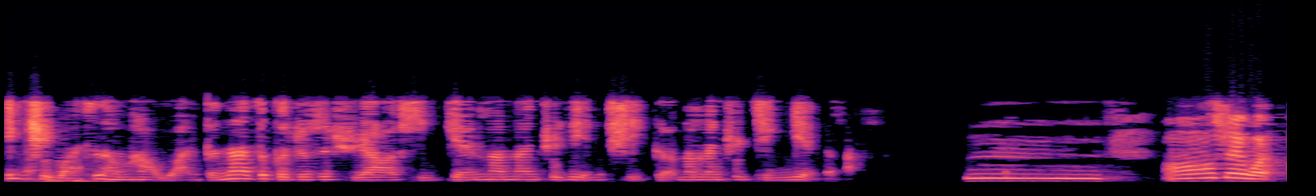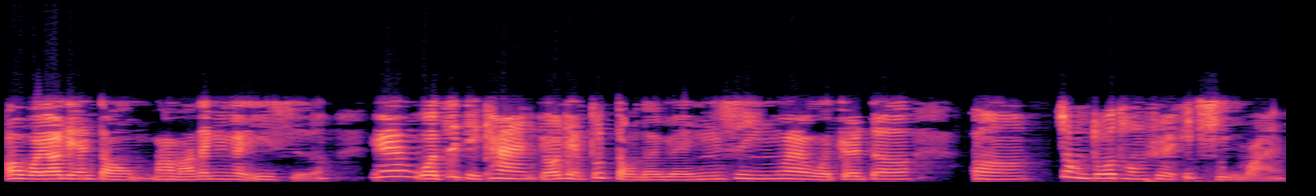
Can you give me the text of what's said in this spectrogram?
一起玩是很好玩的。那这个就是需要时间慢慢去练习的，慢慢去经验的吧。嗯，哦，所以我哦，我有点懂妈妈的那个意思了，因为我自己看有点不懂的原因，是因为我觉得，嗯、呃，众多同学一起玩，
